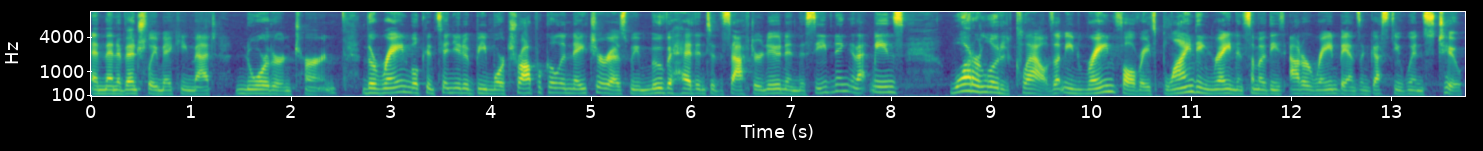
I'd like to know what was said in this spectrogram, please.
and then eventually making that northern turn. The rain will continue to be more tropical in nature as we move ahead into this afternoon and this evening. And that means water loaded clouds. That means rainfall rates, blinding rain in some of these outer rain bands and gusty winds too.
